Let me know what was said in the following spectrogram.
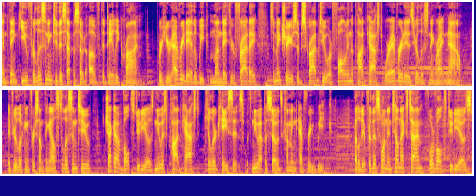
And thank you for listening to this episode of The Daily Crime. We're here every day of the week, Monday through Friday, so make sure you're subscribed to or following the podcast wherever it is you're listening right now. If you're looking for something else to listen to, check out Vault Studio's newest podcast, Killer Cases, with new episodes coming every week. That'll do it for this one. Until next time, for Vault Studios,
